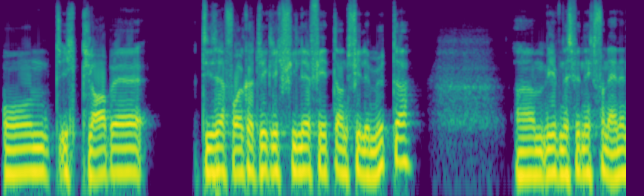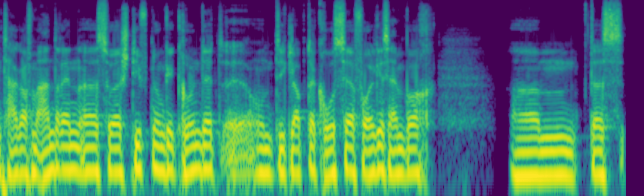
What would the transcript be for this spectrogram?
Und ich glaube, dieser Erfolg hat wirklich viele Väter und viele Mütter. Ähm, eben, es wird nicht von einem Tag auf den anderen äh, so eine Stiftung gegründet. Äh, und ich glaube, der große Erfolg ist einfach, ähm, dass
